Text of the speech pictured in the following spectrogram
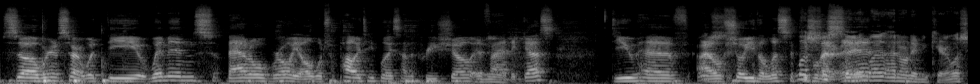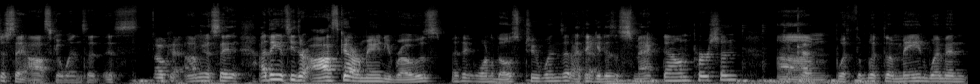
So we're gonna start with the women's battle royal, which will probably take place on the pre-show if I had to guess. Do you have? I'll show you the list of Let's people that are in say, it. I don't even care. Let's just say Asuka wins it. It's. Okay. I'm gonna say. I think it's either Asuka or Mandy Rose. I think one of those two wins it. I think it is a SmackDown person. Um, with the, with the main women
